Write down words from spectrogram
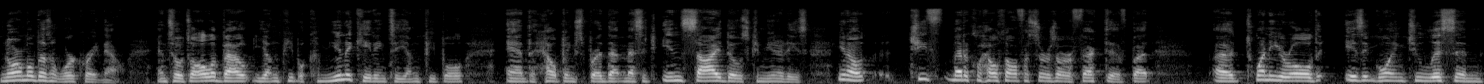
Normal doesn't work right now. And so it's all about young people communicating to young people and helping spread that message inside those communities. You know, chief medical health officers are effective, but a 20 year old isn't going to listen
